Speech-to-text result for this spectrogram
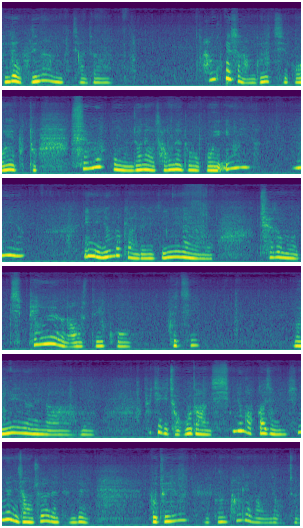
근데 우리나라는 그렇지 않잖아. 한국에서는 안 그렇지. 거의 보통 술 먹고 운전해서 사고 내도 거의 1, 2년? 1, 2년? 1, 2년밖에 안 되겠지. 1, 2년이면 뭐 최소 뭐 집행유예도 나올 수도 있고 그치? 뭐 1, 2년이나 뭐 솔직히 적어도 한 10년 가까이 10년 이상은 줘야 될 텐데 보통 일반적으로 그런 판결 나온 적 없잖아.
